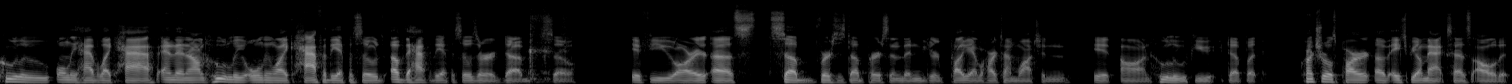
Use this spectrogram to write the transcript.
Hulu only have like half, and then on Hulu, only like half of the episodes of the half of the episodes are dubbed. So if you are a sub versus dub person, then you're probably gonna have a hard time watching it on Hulu if you dub. But Crunchyroll's part of HBO Max has all of it.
